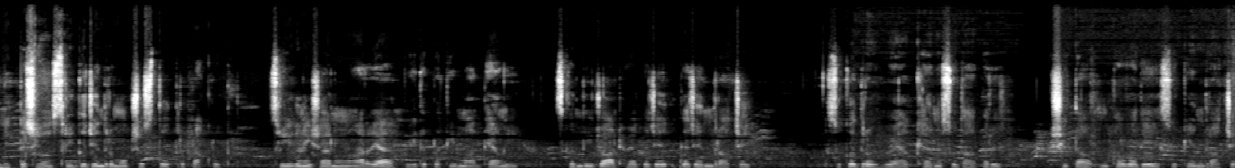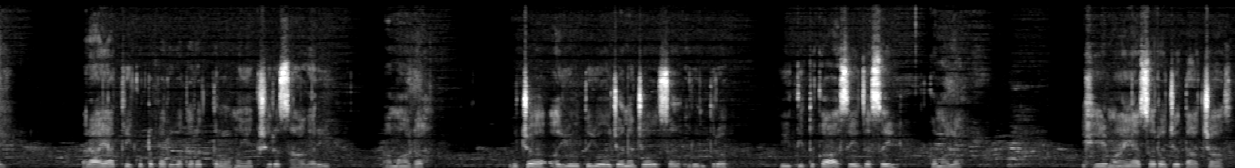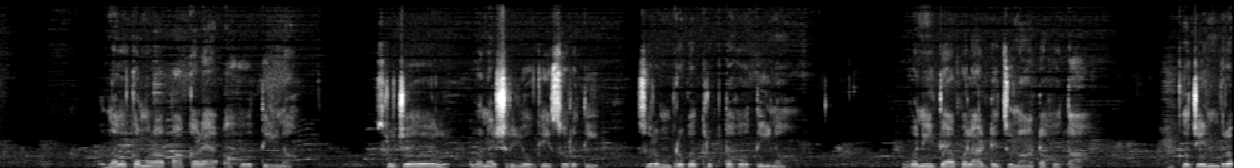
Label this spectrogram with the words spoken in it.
नित्यसेवा श्री गजेंद्र मोक्ष स्तोत्र प्राकृत श्री गणेशानो आर्या वेदप्रति माध्यामी स्कंदी जो आठव्या गजे गजेंद्राचे सुखद्रव्याख्यान सुधा परीक्षिता मुखवदे सुकेंद्राचे राया त्रिकुट पर्वत रत्नमय क्षीरसागरी अमल उच्च अयुत योजन जो रुद्र ही तितुका असे जसे कमल. हे मायास रजताच्या नलकमळा पाकळ्या अहो तीन सृजल वनश्री योगे सुरती सुरमृगतृप्त होतीन. वनी त्या पलाढ्य जुनाट होता. गजेंद्र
